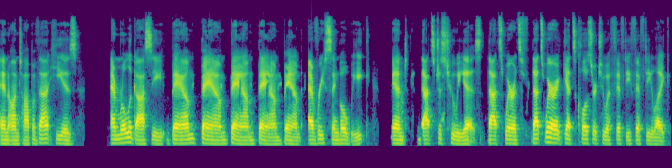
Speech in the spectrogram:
and on top of that, he is Emeril Lagasse, bam, bam, bam, bam, bam, every single week. And that's just who he is. That's where it's that's where it gets closer to a 50-50 like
